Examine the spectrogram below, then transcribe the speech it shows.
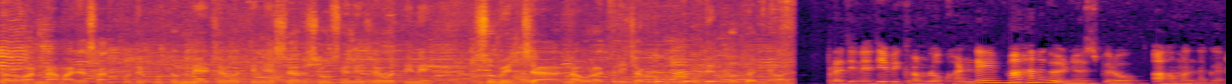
सर्वांना माझ्या सातपुते कुटुंबियाच्या वतीने शहर शिवसेनेच्या वतीने शुभेच्छा. नवरात्रीच्या खूप खूप देतो. धन्यवाद. प्रतिनिधी Vikram Lokhande Mahanagar news bureau Ahmednagar.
